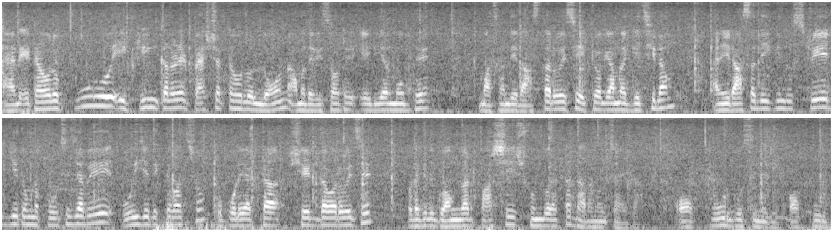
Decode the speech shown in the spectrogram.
অ্যান্ড এটা হলো পুরো এই গ্রিন কালারের প্যাশ্চারটা হলো লন আমাদের রিসর্টের এরিয়ার মধ্যে। মাঝখান দিয়ে রাস্তা রয়েছে, একটু আগে আমরা গেছিলাম। অ্যান্ড এই রাস্তা দিয়ে কিন্তু স্ট্রেট গিয়ে তোমরা পৌঁছে যাবে ওই যে দেখতে পাচ্ছ ওপরে একটা শেড দেওয়া রয়েছে। ওটা কিন্তু গঙ্গার পাশে সুন্দর একটা দাঁড়ানোর জায়গা। অপূর্ব সিনারি অপূর্ব।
